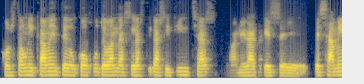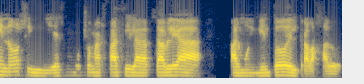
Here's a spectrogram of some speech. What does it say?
consta únicamente de un conjunto de bandas elásticas y cinchas, de manera que se pesa menos y es mucho más fácil adaptable al movimiento del trabajador.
